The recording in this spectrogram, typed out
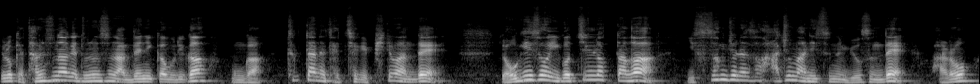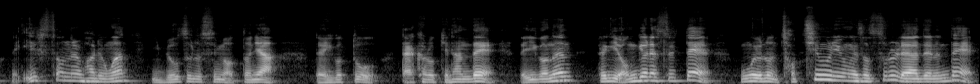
이렇게 단순하게 두는 수는 안 되니까 우리가 뭔가 특단의 대책이 필요한데 여기서 이거 찔렀다가 이 수상전에서 아주 많이 쓰는 묘수인데 바로 네, 일선을 활용한 이 묘수를 쓰면 어떠냐 네, 이것도 날카롭긴 한데 네, 이거는 백이 연결했을 때 뭔가 이런 젖힘을 이용해서 수를 내야 되는데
